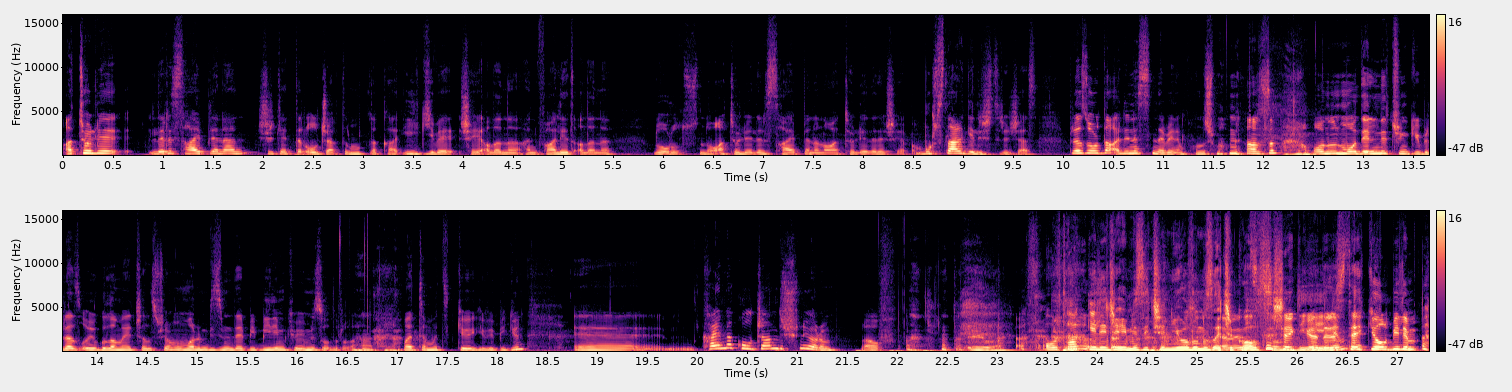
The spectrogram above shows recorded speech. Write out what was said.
Atölyeleri sahiplenen şirketler olacaktır mutlaka ilgi ve şey alanı hani faaliyet alanı doğrultusunda o atölyeleri sahiplenen o atölyelere şey yapan. Burslar geliştireceğiz. Biraz orada Alines'in de benim konuşmam lazım. Onun modelini çünkü biraz uygulamaya çalışıyorum. Umarım bizim de bir bilim köyümüz olur. Matematik köyü gibi bir gün. Ee, kaynak olacağını düşünüyorum Rauf. Eyvallah. Ortak geleceğimiz için yolunuz açık Evet, olsun teşekkür diyelim. ederiz. Tek yol bilim.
